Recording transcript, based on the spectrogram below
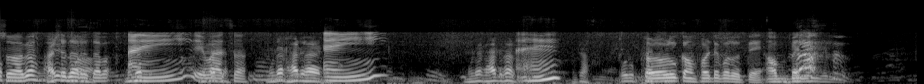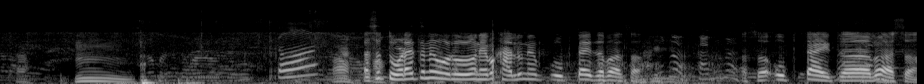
असं बघ, असं धरायचं बघ. ऐ, हे बघ असं. ऐ, ऐ. हळूहळू कम्फर्टेबल होते. अभ्यास हम्म. असं तोडायचं नाही वरून. हे बघ खालून हे उपटायचं बघ असं. असं उपटायचं बघ असं.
